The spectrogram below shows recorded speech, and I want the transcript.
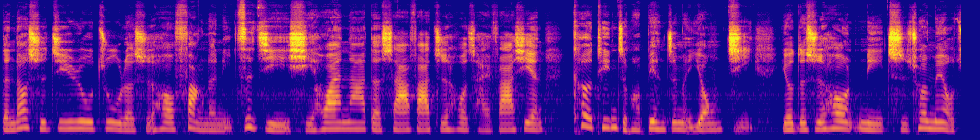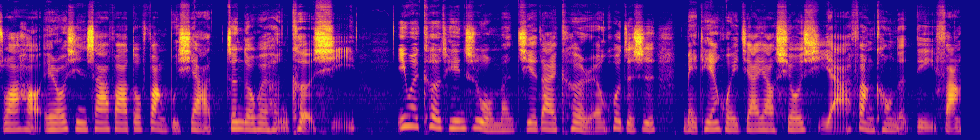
等到实际入住的时候，放了你自己喜欢啊的沙发之后，才发现客厅怎么变这么拥挤。有的时候你尺寸没有抓好，L 型沙发都放不下，真的会很可惜。因为客厅是我们接待客人，或者是每天回家要休息呀、放空的地方。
